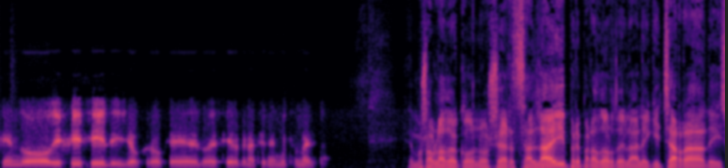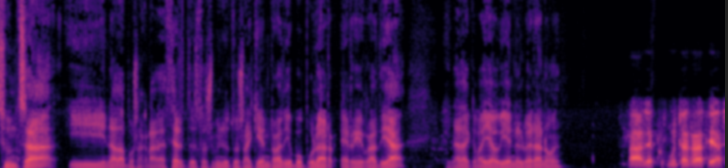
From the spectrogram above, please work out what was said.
siendo difícil y yo creo que lo de Ciervena tiene mucho mérito. Hemos hablado con Oser Salday, preparador de la Lequicharra de Isuncha, y nada, pues agradecerte estos minutos aquí en Radio Popular Erri Ratia, y nada, que vaya bien el verano, ¿eh? Vale, pues muchas gracias.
